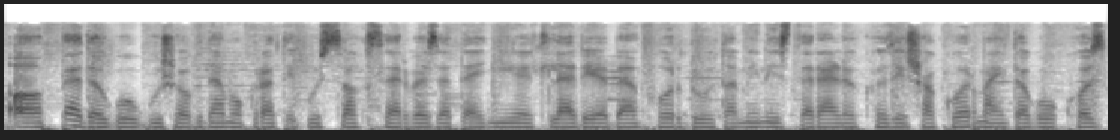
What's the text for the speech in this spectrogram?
A pedagógusok demokratikus szakszervezete nyílt levélben fordult a miniszterelnökhöz és a kormánytagokhoz.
